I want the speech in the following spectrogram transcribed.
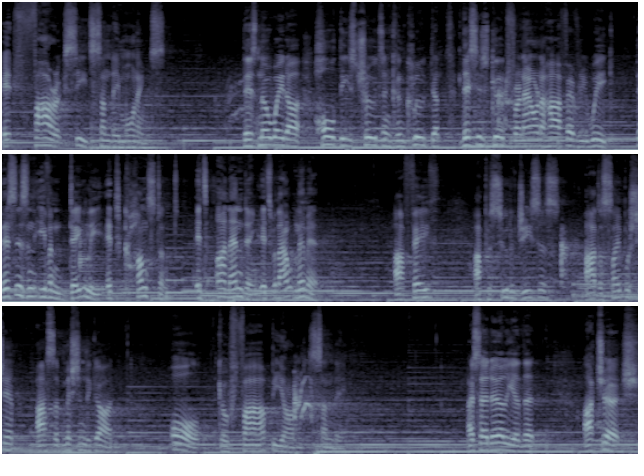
it far exceeds Sunday mornings. There's no way to hold these truths and conclude that this is good for an hour and a half every week. This isn't even daily, it's constant, it's unending, it's without limit. Our faith, our pursuit of Jesus, our discipleship, our submission to God all go far beyond Sunday. I said earlier that our church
